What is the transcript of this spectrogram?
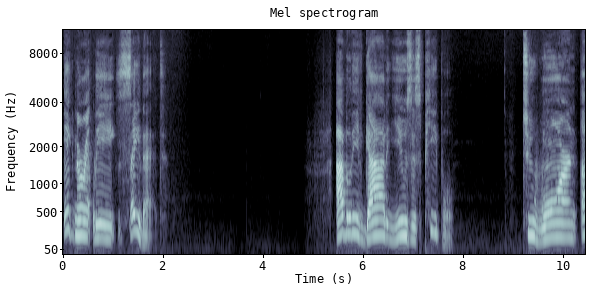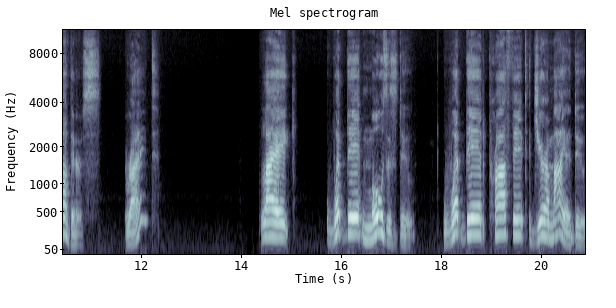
ignorantly say that. I believe God uses people to warn others, right? Like, what did Moses do? What did prophet Jeremiah do?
